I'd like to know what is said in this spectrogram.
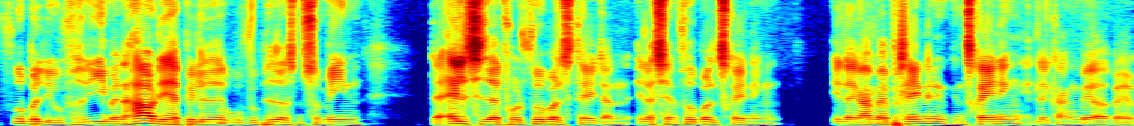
fodboldliv. Fordi man har jo det her billede af Ove Pedersen som en, der altid er på et fodboldstadion, eller til en fodboldtræning, eller i gang med at planlægge en træning, eller i gang med at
